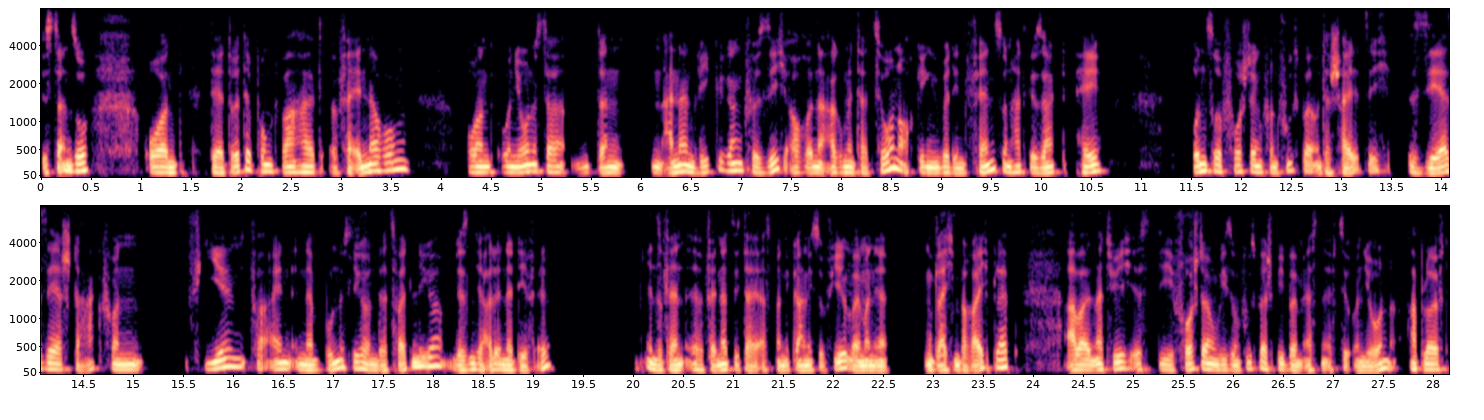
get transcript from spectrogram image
ist dann so. Und der dritte Punkt war halt Veränderung. Und Union ist da dann einen anderen Weg gegangen für sich, auch in der Argumentation, auch gegenüber den Fans und hat gesagt, hey, unsere Vorstellung von Fußball unterscheidet sich sehr, sehr stark von vielen Vereinen in der Bundesliga und der zweiten Liga. Wir sind ja alle in der DFL. Insofern äh, verändert sich da erstmal gar nicht so viel, weil man ja im gleichen Bereich bleibt. Aber natürlich ist die Vorstellung, wie so ein Fußballspiel beim ersten FC Union abläuft,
